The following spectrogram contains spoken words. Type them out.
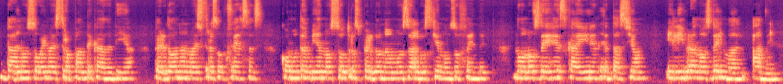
Danos hoy nuestro pan de cada día, perdona nuestras ofensas, como también nosotros perdonamos a los que nos ofenden. No nos dejes caer en tentación, y líbranos del mal. Amén.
